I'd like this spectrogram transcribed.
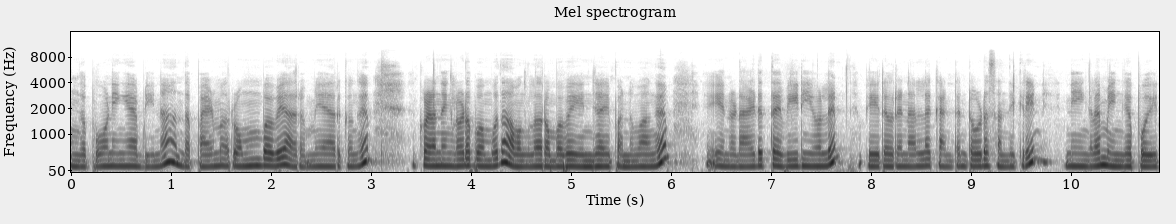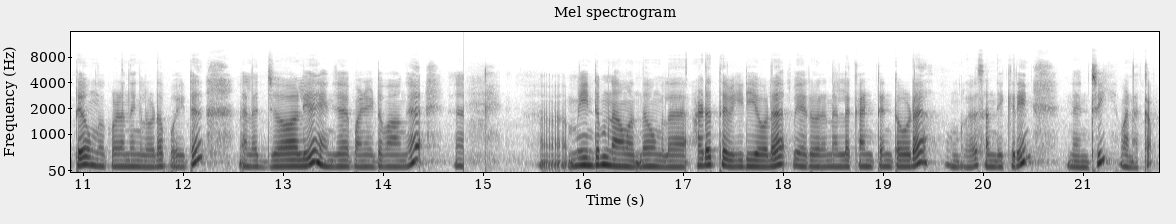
அங்கே போனீங்க அப்படின்னா பார்த்தீங்கன்னா அந்த பயணம் ரொம்பவே அருமையாக இருக்குங்க. குழந்தைங்களோட போகும்போது அவங்களும் ரொம்பவே என்ஜாய் பண்ணுவாங்க. என்னோட அடுத்த வீடியோவில் வேற ஒரு நல்ல கண்டென்ட்டோடு சந்திக்கிறேன். நீங்களும் இங்கே போயிட்டு உங்கள் குழந்தைங்களோட போயிட்டு நல்லா ஜாலியாக என்ஜாய் பண்ணிட்டு வாங்க. மீண்டும் நான் வந்து உங்களை அடுத்த வீடியோவில் வேற ஒரு நல்ல கண்டென்ட்டோடு உங்களை சந்திக்கிறேன். நன்றி வணக்கம்.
